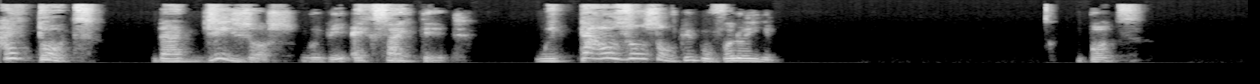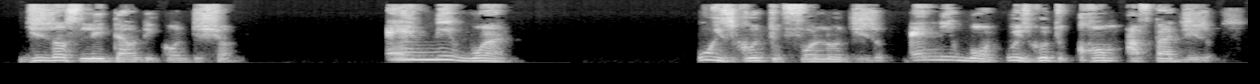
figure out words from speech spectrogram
I thought that Jesus would be excited with thousands of people following him. But Jesus laid down the condition. Anyone who is going to follow Jesus, anyone who is going to come after Jesus,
